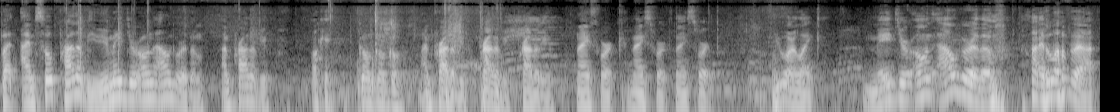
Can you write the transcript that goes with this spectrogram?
but I'm so proud of you. You made your own algorithm. I'm proud of you. Okay, go go go. I'm proud of you. Proud of you. Proud of you. Nice work. Nice work. Nice work. You are like made your own algorithm. I love that.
